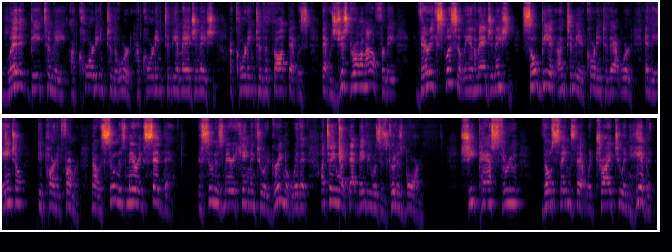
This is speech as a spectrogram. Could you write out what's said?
let it be to me according to the word, according to the imagination, according to the thought that was that was just drawn out for me very explicitly in imagination. So be it unto me according to that word. And the angel departed from her. Now, as soon as Mary said that, as soon as Mary came into agreement with it, I'll tell you what, that baby was as good as born. She passed through those things that would try to inhibit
